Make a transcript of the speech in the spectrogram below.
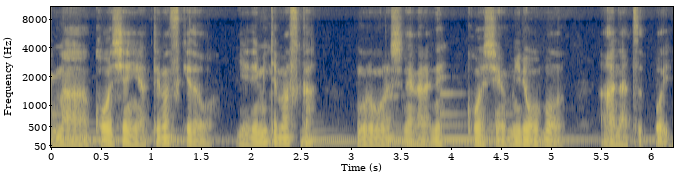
今甲子園やってますけど、家で見てますか？ゴロゴロしながらね、甲子園を見るお盆、ああ、夏っぽい。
